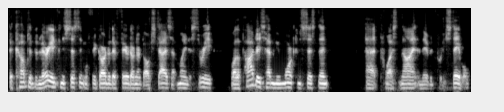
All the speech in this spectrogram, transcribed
the Cubs have been very inconsistent with regard to their favorite underdog status at minus three, while the Padres have been more consistent at plus nine, and they've been pretty stable.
